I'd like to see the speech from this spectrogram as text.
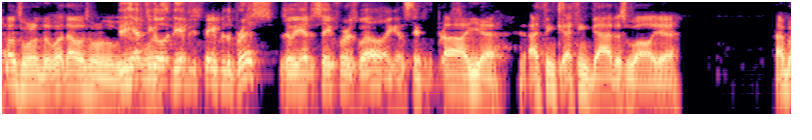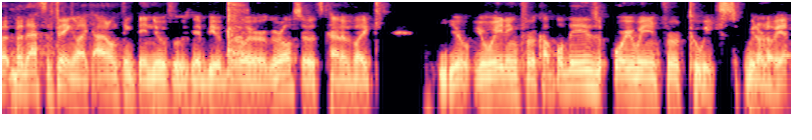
that was one of the that was one of the. Did he have to go? ones. Did he have to stay for the bris? Is that what he had to stay for as well? I got to stay for the bris. Uh, yeah, I think I think that as well. Yeah, uh, but but that's the thing. Like, I don't think they knew if it was going to be a boy or a girl. So it's kind of like you're you're waiting for a couple days or you're waiting for two weeks. We don't know yet.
